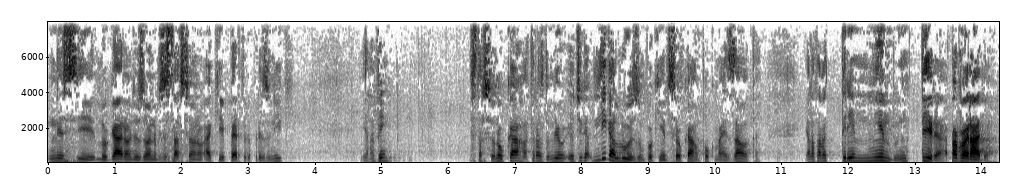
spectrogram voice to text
nesse lugar onde os ônibus estacionam aqui perto do Presunique. E ela vem, estacionou o carro atrás do meu. Eu digo, liga a luz um pouquinho do seu carro, um pouco mais alta. Ela estava tremendo, inteira, apavorada.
